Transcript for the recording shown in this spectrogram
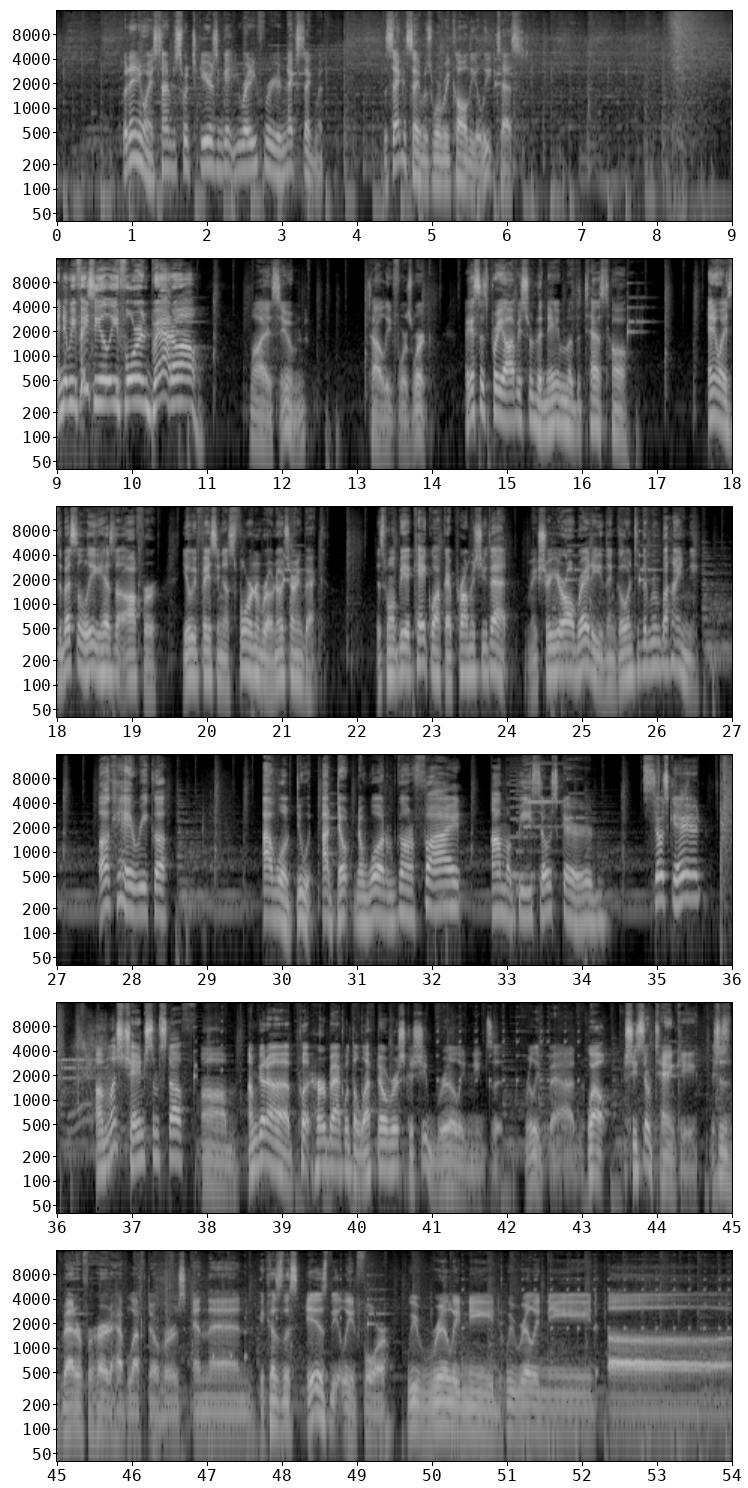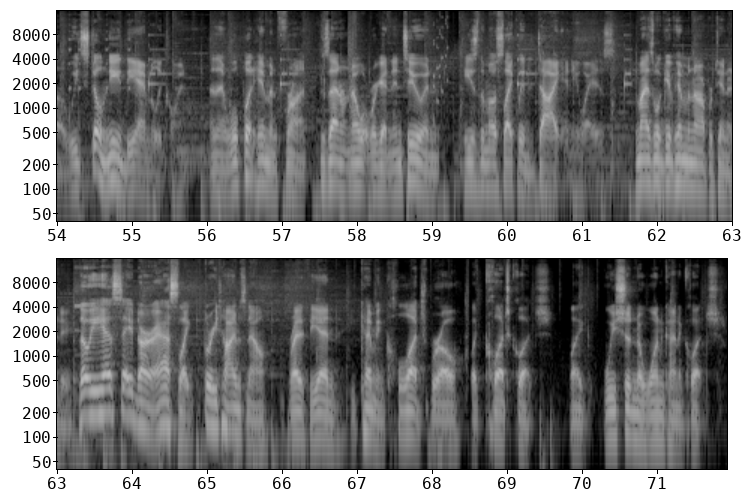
But anyways, time to switch gears and get you ready for your next segment. The second segment is where we call the Elite Test. And you'll be facing Elite Four in battle! Well, I assumed. That's how Elite Fours work. I guess that's pretty obvious from the name of the test, huh? Anyways, the best the league has to offer. You'll be facing us four in a row, no turning back. This won't be a cakewalk, I promise you that. Make sure you're all ready, then go into the room behind me. Okay, Rika. I will do it. I don't know what I'm gonna fight. I'ma be so scared. So scared. Um, let's change some stuff. Um, I'm gonna put her back with the leftovers because she really needs it. Really bad. Well, she's so tanky. It's just better for her to have leftovers. And then, because this is the Elite Four, we really need, we really need, uh, we still need the amulet coin. And then we'll put him in front because I don't know what we're getting into and he's the most likely to die anyways. Might as well give him an opportunity. Though he has saved our ass like three times now. Right at the end, he came in clutch, bro. Like clutch, clutch. Like we shouldn't have won kind of clutch.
